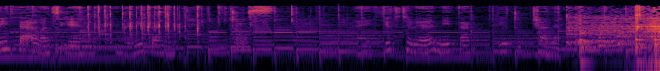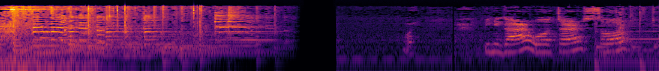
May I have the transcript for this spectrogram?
Nita, once again, Manita Jones. My YouTube Nita YouTube channel. Vinegar, water, salt,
